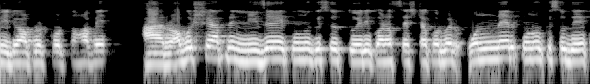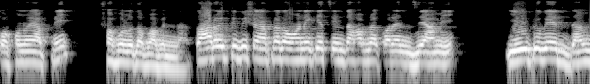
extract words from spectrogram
ভিডিও আপলোড করতে হবে। আর অবশ্যই আপনি নিজে কোনো কিছু তৈরি করার চেষ্টা করবেন। অন্যের কোনো কিছু দিয়ে কখনোই আপনি সফলতা পাবেন না। তো আরও একটি বিষয়, আপনারা অনেকে চিন্তা ভাবনা করেন যে আমি ইউটিউবে আমি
